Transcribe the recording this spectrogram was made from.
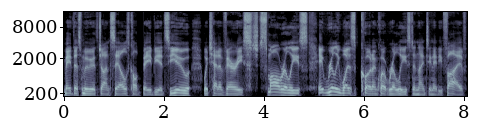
made this movie with John Sayles called Baby It's You, which had a very small release. It really was quote unquote released in 1985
